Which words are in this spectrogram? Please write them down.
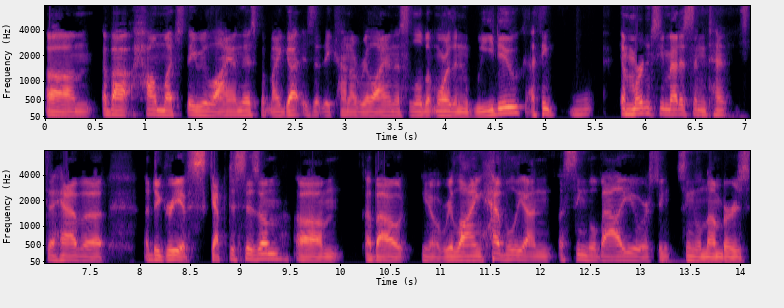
um, about how much they rely on this, but my gut is that they kind of rely on this a little bit more than we do. I think emergency medicine tends to have a, a degree of skepticism um, about you know relying heavily on a single value or sing- single numbers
